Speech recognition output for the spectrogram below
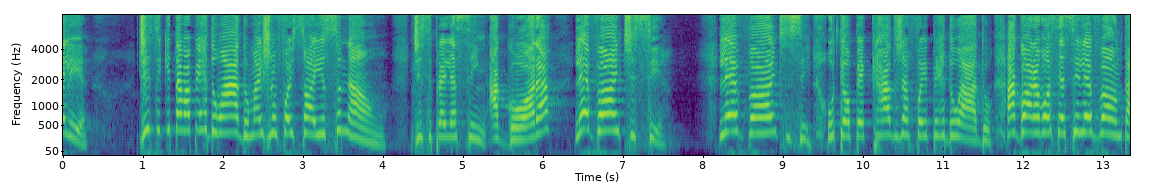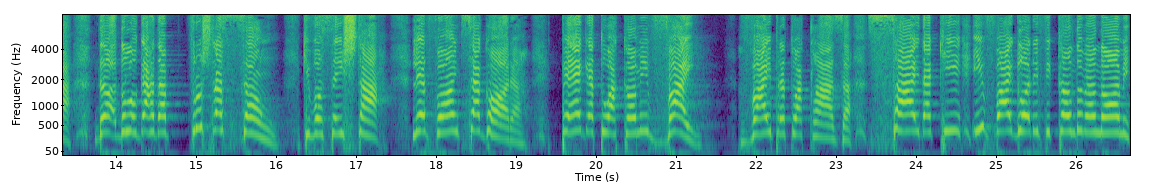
ele. Disse que estava perdoado, mas não foi só isso, não. Disse para ele assim: agora levante-se. Levante-se, o teu pecado já foi perdoado. Agora você se levanta do, do lugar da frustração que você está. Levante-se agora, pegue a tua cama e vai. Vai para tua casa, sai daqui e vai glorificando o meu nome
